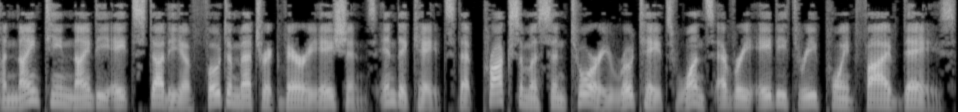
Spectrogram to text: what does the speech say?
A 1998 study of photometric variations indicates that Proxima Centauri rotates once every 83.5 days.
